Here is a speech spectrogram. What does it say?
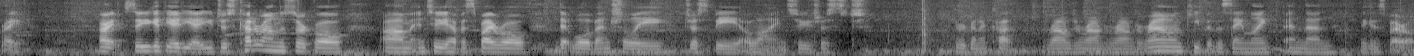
Right. All right, so you get the idea. You just cut around the circle um, until you have a spiral that will eventually just be a line. So you just, you're gonna cut round and round and round and round, keep it the same length, and then make it a spiral.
